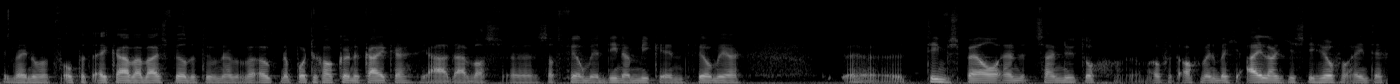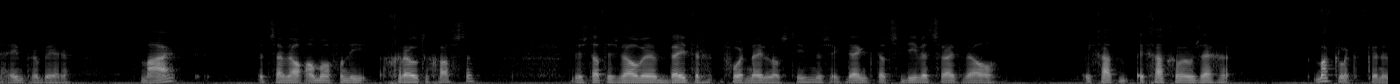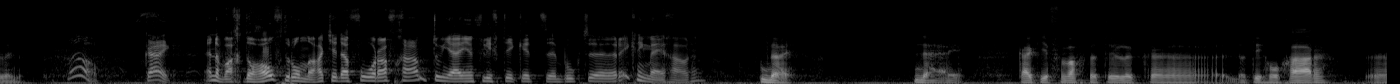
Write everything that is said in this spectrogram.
ik weet nog, op het EK waar wij speelden toen hebben we ook naar Portugal kunnen kijken. Ja, daar was, zat veel meer dynamiek in, veel meer teamspel. En het zijn nu toch over het algemeen een beetje eilandjes die heel veel één tegen één proberen. Maar het zijn wel allemaal van die grote gasten. Dus dat is wel weer beter voor het Nederlands team. Dus ik denk dat ze die wedstrijd wel, ik ga het, ik ga het gewoon zeggen, makkelijk kunnen winnen. Oh, kijk. En dan wacht de hoofdronde. Had je daar voorafgaan, toen jij een vliegticket uh, boekte, rekening mee gehouden? Nee. Nee. Kijk, je verwacht natuurlijk uh, dat die Hongaren uh,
